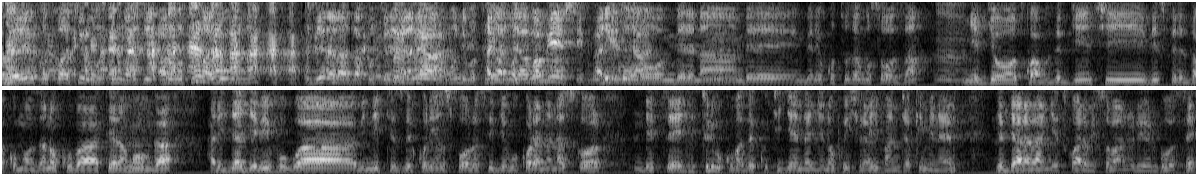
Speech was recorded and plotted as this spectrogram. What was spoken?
Mbere yuko twakira ubutumwa ji hari ubutumwa bw'ubona ubona jera araza kutureba niba hari ubundi butumwa Harimo ajya abona bwinshi, bwinshi ariko mbere na mbere mbere yuko tuza gusoza nibyo twavuze byinshi visi perezida akomoza no ku baterankunga hari ibyagiye bivugwa binitezwe ko Rayon Sport usibye gukorana na Skol ndetse ntituri bukubaze ku kigendanye no kwishyura Ivan Jackie Minert ibyo byararangiye twarabisobanuriye rwose.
